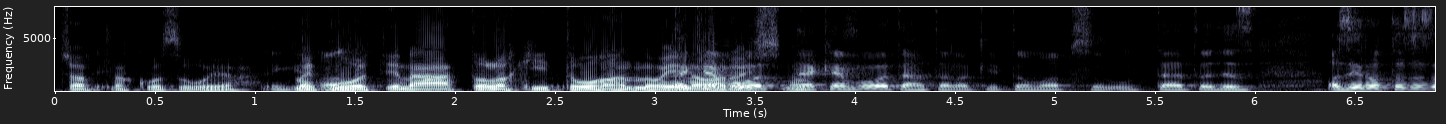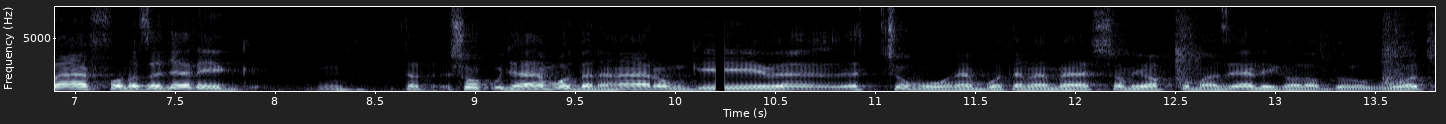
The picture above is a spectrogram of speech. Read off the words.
csatlakozója. Igen. Meg a... volt ilyen átalakító annó, én nekem arra volt, is Nekem volt átalakítom abszolút. Tehát, hogy ez, azért ott az az iPhone az egy elég tehát sok, ugye nem volt benne 3G, egy csomó nem volt MMS, ami akkor már az elég alap dolog volt,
